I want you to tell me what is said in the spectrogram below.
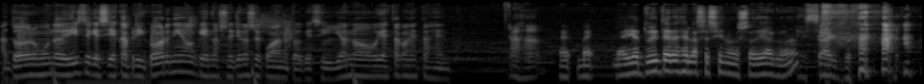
a todo el mundo le dice que si es Capricornio, que no sé qué, no sé cuánto, que si yo no voy a estar con esta gente. Ajá. me- me- medio Twitter es el asesino del zodiaco, ¿eh? Exacto.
